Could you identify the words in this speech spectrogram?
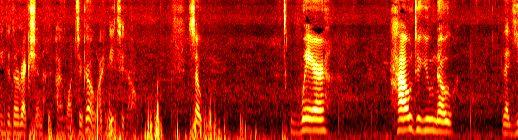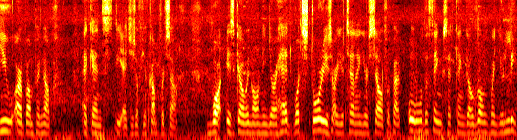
in the direction I want to go, I need to go. So, where, how do you know that you are bumping up against the edges of your comfort zone? What is going on in your head? What stories are you telling yourself about all the things that can go wrong when you leap?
